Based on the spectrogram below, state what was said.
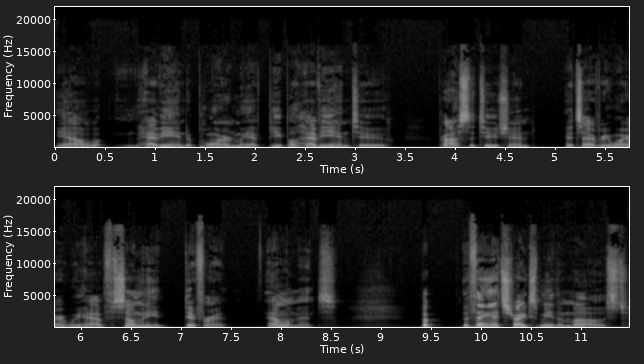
you know, heavy into porn. We have people heavy into prostitution. It's everywhere. We have so many different elements. The thing that strikes me the most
